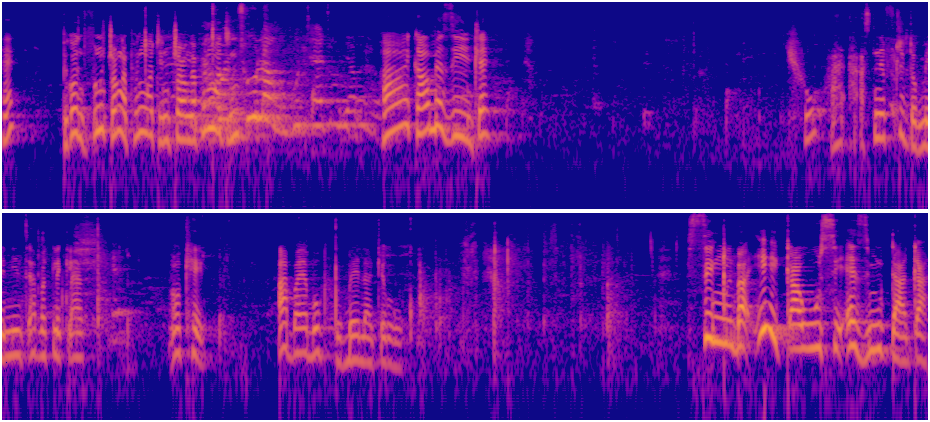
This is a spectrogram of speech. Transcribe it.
he because ndifuna ujonga pha incwadini jonga pha incwadini hayi gawume ezintle yhu asinefreedom eninzi apha kule klasi okay aba yabokugqibela ke ngoku sinxiba iikawusi ezimdaka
